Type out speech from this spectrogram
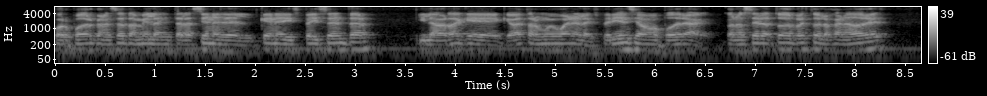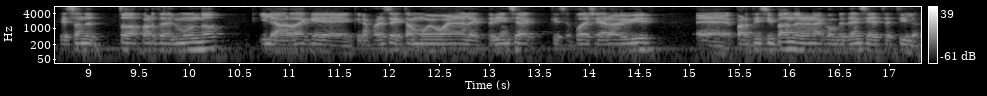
por poder conocer también las instalaciones del Kennedy Space Center y la verdad que, que va a estar muy buena la experiencia, vamos a poder a- conocer a todo el resto de los ganadores que son de todas partes del mundo y la verdad que, que nos parece que está muy buena la experiencia que se puede llegar a vivir eh, participando en una competencia de este estilo.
